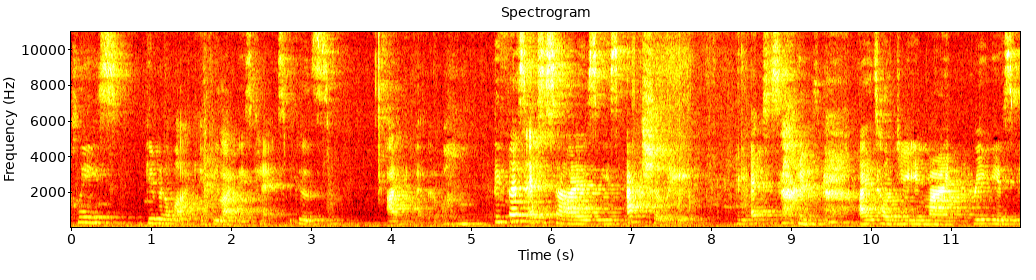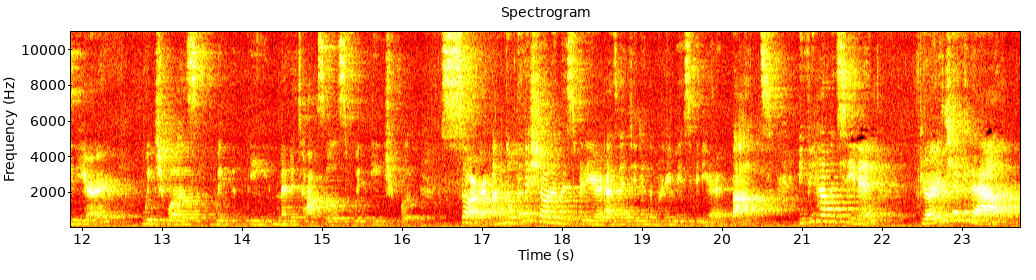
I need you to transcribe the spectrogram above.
please give it a like if you like these pants because I think they're cool. The first exercise is actually the exercise I told you in my previous video which was with the metatarsals with each foot. So I'm not going to show it in this video as I did in the previous video, but if you haven't seen it, go check it out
